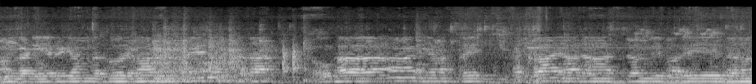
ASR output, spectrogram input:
మంగళీర్యం వసూరిమాస్తదా సౌభాగ్యమస్త్రాయాదాస్త్రం విపరీతనా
